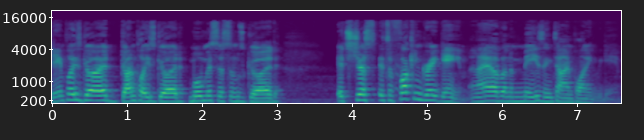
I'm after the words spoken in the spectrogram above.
Gameplay's good, gunplay's good, movement system's good. It's just, it's a fucking great game, and I have an amazing time playing the game.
